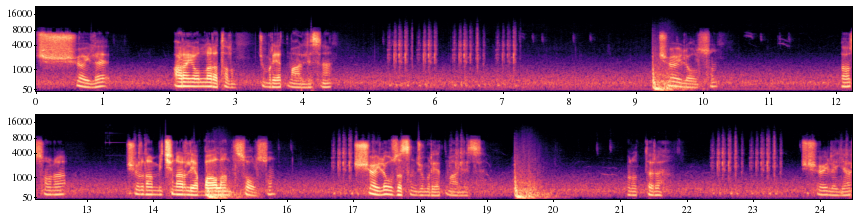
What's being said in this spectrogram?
Şöyle ara yollar atalım Cumhuriyet Mahallesi'ne. Şöyle olsun. Daha sonra şuradan bir Çınarlı'ya bağlantısı olsun. Şöyle uzasın Cumhuriyet Mahallesi. Konutları. Şöyle gel.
